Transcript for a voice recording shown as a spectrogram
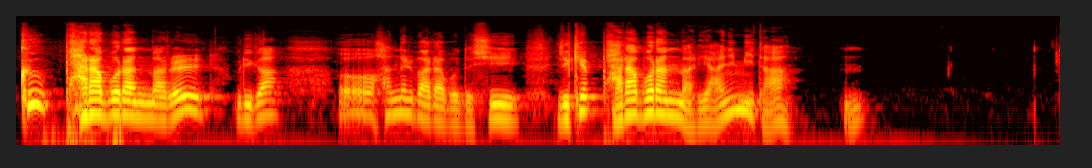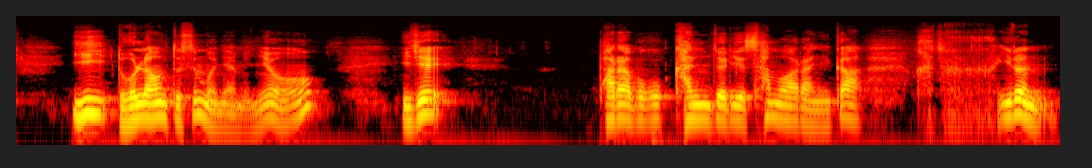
그 바라보란 말을 우리가 어, 하늘 바라보듯이 이렇게 바라보란 말이 아닙니다. 음? 이 놀라운 뜻은 뭐냐면요. 이제 바라보고 간절히 사모하라니까 이런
